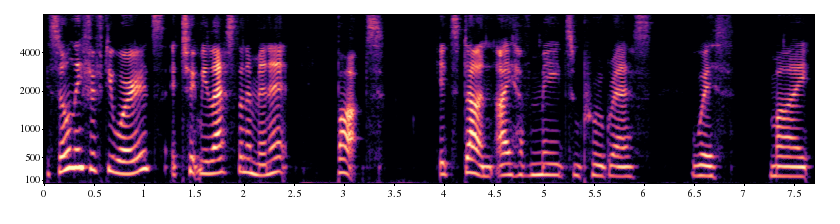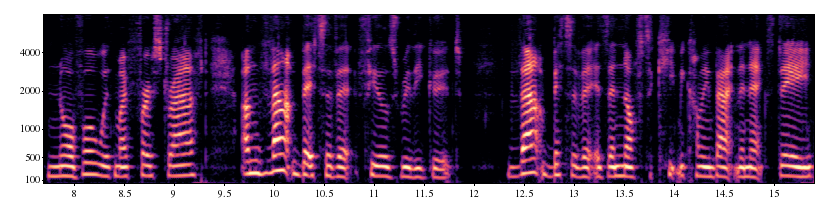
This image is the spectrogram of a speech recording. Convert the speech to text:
It's only 50 words. It took me less than a minute. But it's done. I have made some progress with my novel, with my first draft, and that bit of it feels really good. That bit of it is enough to keep me coming back the next day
